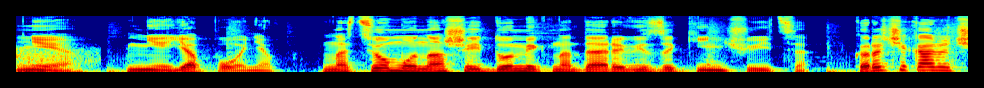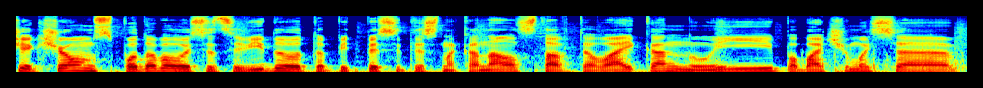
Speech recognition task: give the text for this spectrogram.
Ні, ні, я поняв. На цьому наш домік на дереві закінчується. Коротше кажучи, якщо вам сподобалося це відео, то підписуйтесь на канал, ставте лайка. Ну і побачимося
